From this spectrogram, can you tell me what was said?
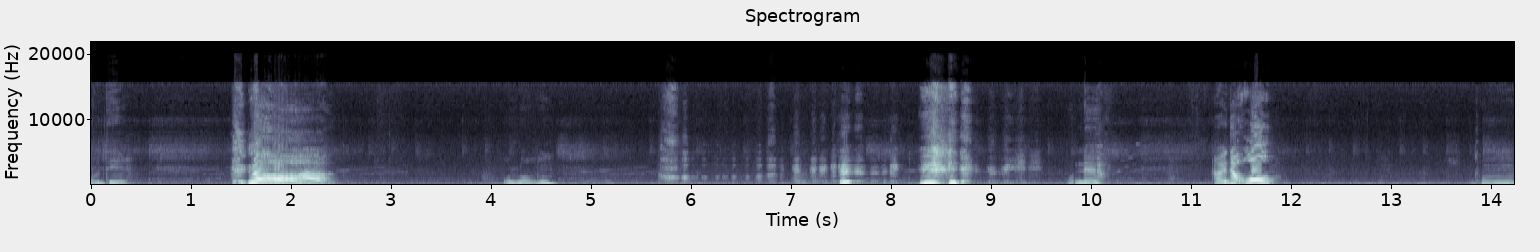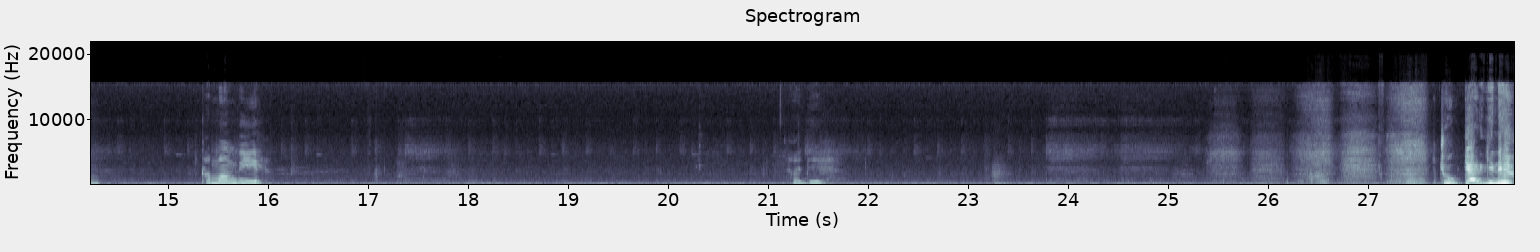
Hadi. Ya! Allah'ım. Bu ne? Haydi o. Hı. Tamam değil. Hadi. Çok gerginim.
